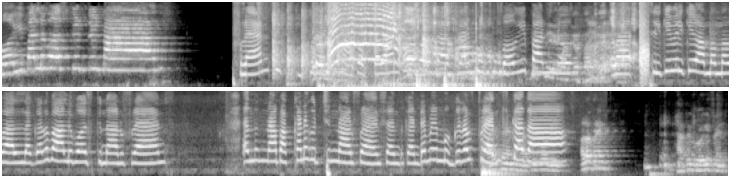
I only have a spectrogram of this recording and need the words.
భోగి పళ్ళు పోసుకుంటున్నాం ఫ్రెండ్స్ భోగి పళ్ళు సిల్కి విల్కి అమ్మమ్మ వాళ్ళ దగ్గర పోసుకున్నారు ఫ్రెండ్స్ ఎందుకు నా పక్కన కూర్చున్నారు ఫ్రెండ్స్ ఎందుకంటే మేము ముగ్గురం ఫ్రెండ్స్ కదా. Hello friend happy Bhogi friend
